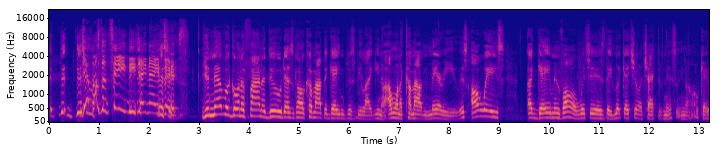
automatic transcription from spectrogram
this Give is, us the tea, DJ Nehpets. you're never going to find a dude that's going to come out the gate and just be like you know i want to come out and marry you it's always a game involved which is they look at your attractiveness you know okay.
